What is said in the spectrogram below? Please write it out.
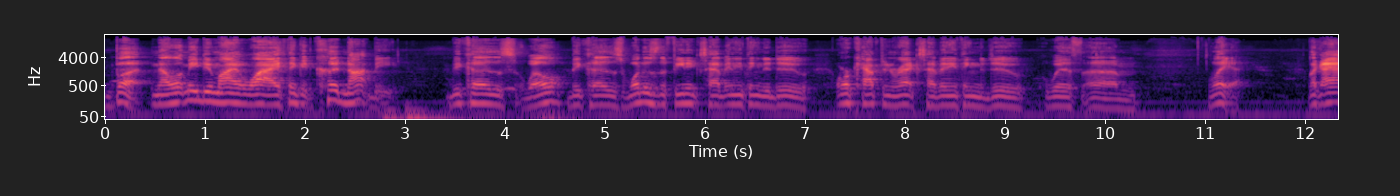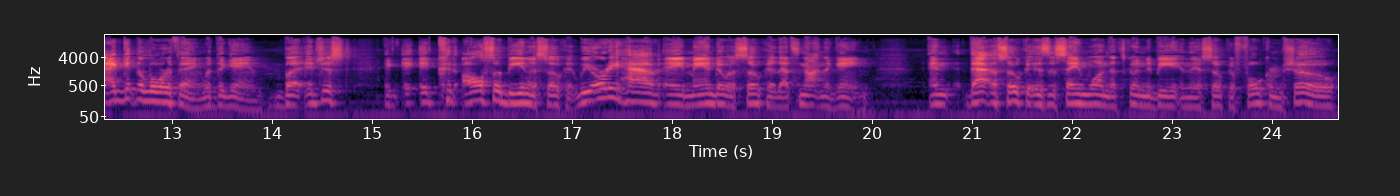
but now let me do my why I think it could not be, because well, because what does the Phoenix have anything to do, or Captain Rex have anything to do with um, Leia? Like I, I get the lore thing with the game, but it just it, it, it could also be in Ahsoka. We already have a Mando Ahsoka that's not in the game, and that Ahsoka is the same one that's going to be in the Ahsoka Fulcrum show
